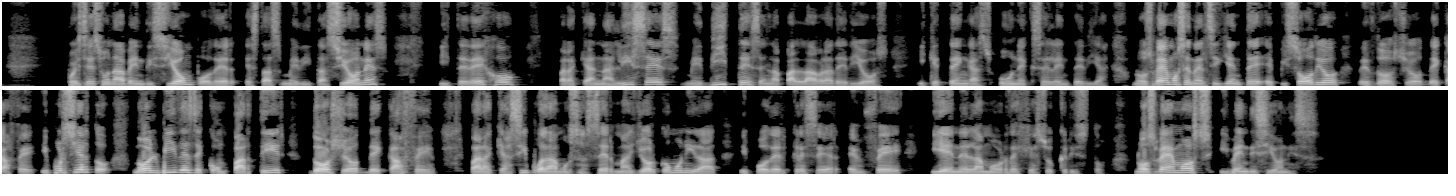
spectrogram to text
Pues es una bendición poder estas meditaciones y te dejo para que analices, medites en la palabra de Dios y que tengas un excelente día. Nos vemos en el siguiente episodio de Dos Shots de Café. Y por cierto, no olvides de compartir Dos Shots de Café para que así podamos hacer mayor comunidad y poder crecer en fe y en el amor de Jesucristo. Nos vemos y bendiciones.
